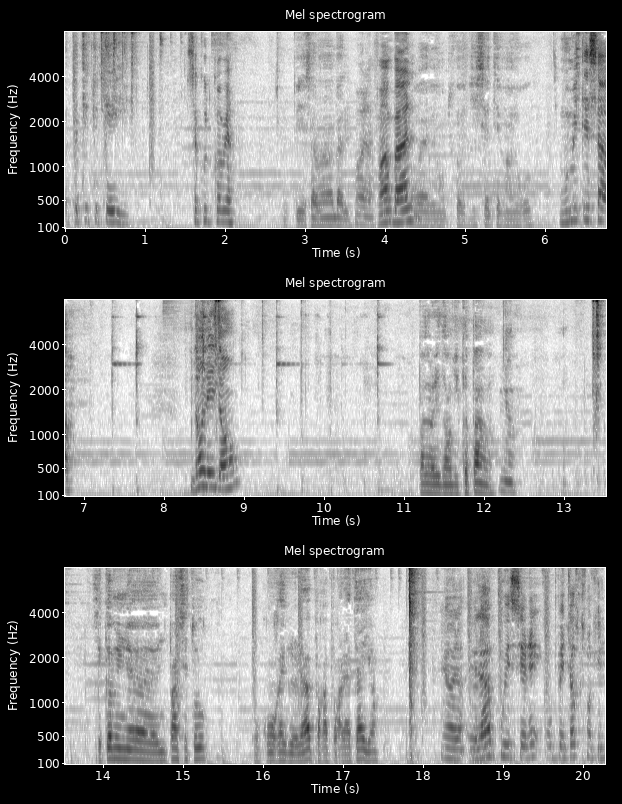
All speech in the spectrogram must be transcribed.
Un petit ETI. Ça coûte combien? Vous payez ça 20 balles. Voilà, 20 balles. Ouais, entre 17 et 20 euros. Vous mettez ça dans les dents. Pas dans les dents du copain. hein. Non. C'est comme une, euh, une pince étau. Donc on règle là par rapport à la taille. hein. Et voilà. Et là, vous pouvez serrer au pétard tranquille.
